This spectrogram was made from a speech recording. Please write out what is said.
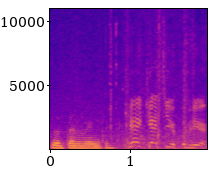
Totalmente. Can't get you from here.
